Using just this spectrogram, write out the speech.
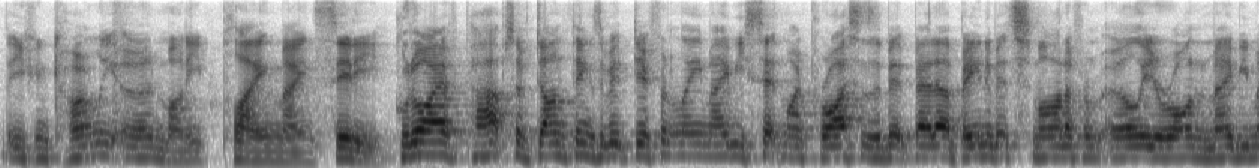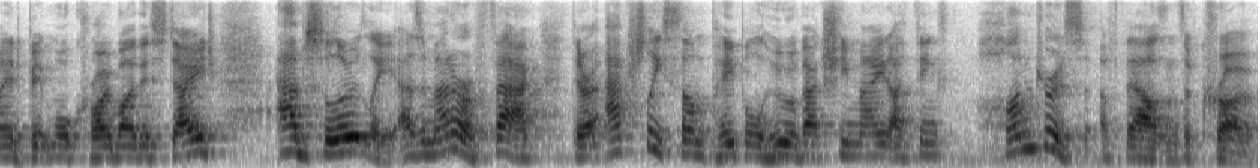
that you can currently earn money playing Mane City. Could I have perhaps have done things a bit differently, maybe set my prices a bit better, been a bit smarter from earlier on and maybe made a bit more CRO by this stage? Absolutely. As a matter of fact, there are actually some people who have actually made, I think, hundreds of thousands of CRO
